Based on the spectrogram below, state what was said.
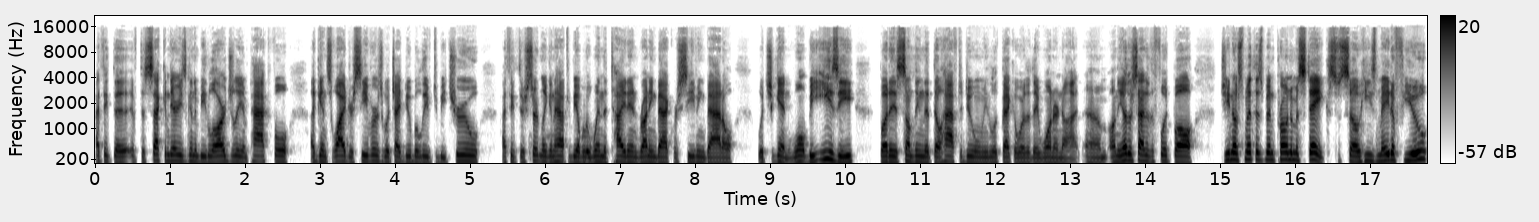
I think that if the secondary is going to be largely impactful against wide receivers, which I do believe to be true, I think they're certainly going to have to be able to win the tight end running back receiving battle, which again won't be easy, but is something that they'll have to do when we look back at whether they won or not. Um, on the other side of the football, Geno Smith has been prone to mistakes. So he's made a few.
